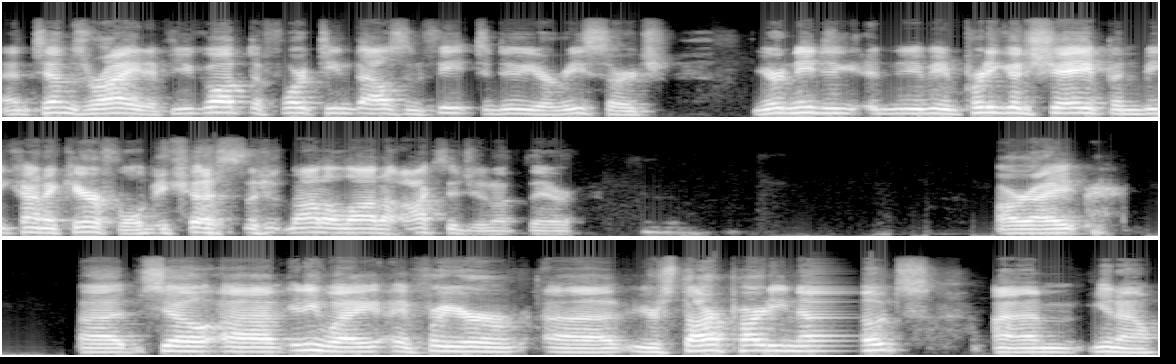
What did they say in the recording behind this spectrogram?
And Tim's right. If you go up to 14,000 feet to do your research, you need to, you need to be in pretty good shape and be kind of careful because there's not a lot of oxygen up there. All right. Uh, so uh, anyway, for your uh, your star party notes, um, you know,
